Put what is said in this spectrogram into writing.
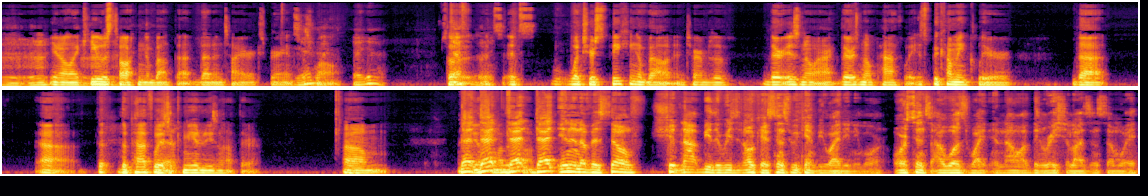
Mhm. you know, like he was talking about that, that entire experience as well. Yeah, yeah. So Definitely. it's, it's what you're speaking about in terms of there is no act, there is no pathway. It's becoming clear that, uh, the, the pathway as a community is not there. Um, That that that that in and of itself should not be the reason. Okay, since we can't be white anymore, or since I was white and now I've been racialized in some way,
